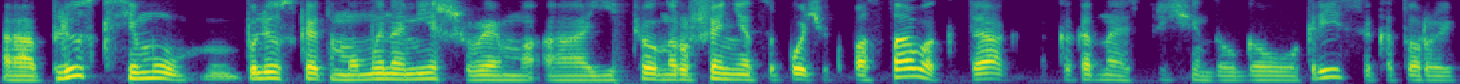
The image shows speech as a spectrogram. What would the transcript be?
А, плюс к всему, плюс к этому мы намешиваем а, еще нарушение цепочек поставок, да, как одна из причин долгового кризиса, который,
